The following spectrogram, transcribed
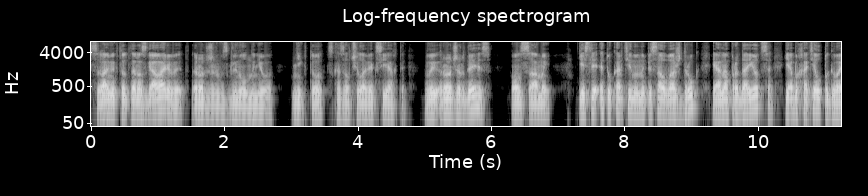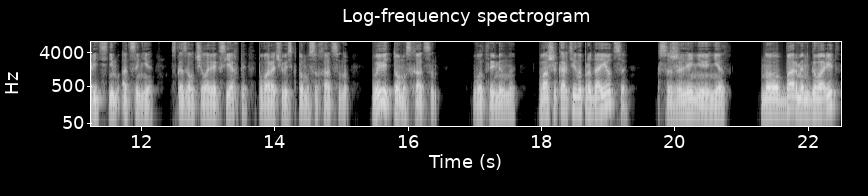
С вами кто-то разговаривает? Роджер взглянул на него. Никто, сказал человек с яхты. Вы Роджер Дэвис? Он самый. Если эту картину написал ваш друг, и она продается, я бы хотел поговорить с ним о цене, сказал человек с яхты, поворачиваясь к Томасу Хадсону. Вы ведь Томас Хадсон? Вот именно. Ваша картина продается?» «К сожалению, нет. Но бармен говорит,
